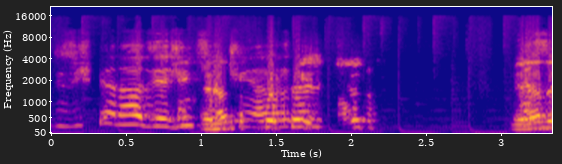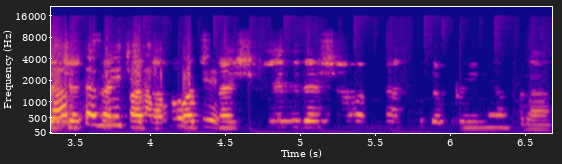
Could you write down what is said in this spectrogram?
desesperados e a gente Miranda tinha. Miranda Exatamente, tinha que sair na esquerda e deixava a pro entrar.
